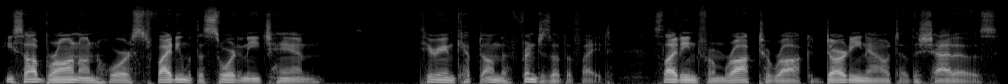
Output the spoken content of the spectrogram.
He saw Bronn on horse, fighting with a sword in each hand. Tyrion kept on the fringes of the fight, sliding from rock to rock, darting out of the shadows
